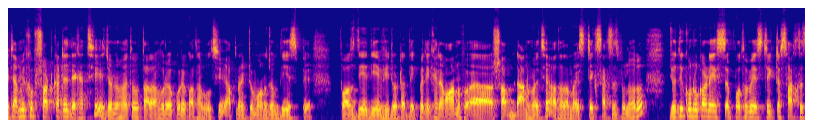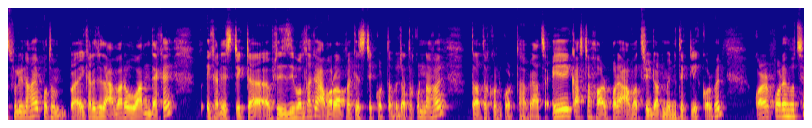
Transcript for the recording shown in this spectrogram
এটা আমি খুব শর্টকাটে দেখাচ্ছি এই জন্য হয়তো তাড়াহুড়ো করে কথা বলছি। আপনারা একটু মনোযোগ দিয়ে পজ দিয়ে দিয়ে ভিডিওটা দেখবেন। এখানে অন সব ডান হয়েছে, অর্থাৎ আমার স্টেক সাকসেসফুল হলো। যদি কোনো কারণে প্রথমে স্টেকটা সাকসেসফুলি না হয়, প্রথম, এখানে যদি আবারও ওয়ান দেখায় এখানে স্টেকটা ভিজিবল থাকে, আবারও আপনাকে স্টেক করতে হবে। যতক্ষণ না হয়, ততক্ষণ করতে হবে। আচ্ছা এই কাজটা হওয়ার পরে আবার থ্রি ডট মেনুতে ক্লিক করবেন। করার পরে হচ্ছে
